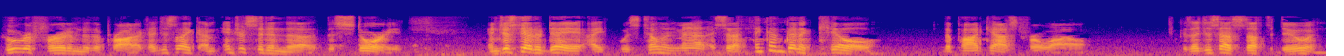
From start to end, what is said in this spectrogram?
Who referred them to the product? I just like I'm interested in the the story. And just the other day, I was telling Matt, I said I think I'm gonna kill the podcast for a while because I just have stuff to do and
